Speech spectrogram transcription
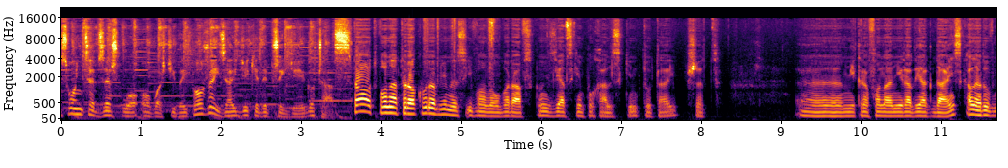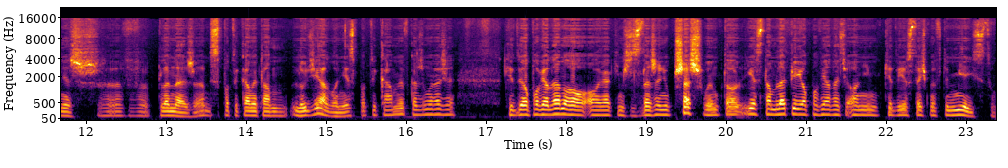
Słońce wzeszło o właściwej porze i zajdzie, kiedy przyjdzie jego czas. To od ponad roku robimy z Iwoną Borawską i z Jackiem Puchalskim tutaj przed e, mikrofonami Radia Gdańsk, ale również e, w plenerze. Spotykamy tam ludzi albo nie spotykamy. W każdym razie, kiedy opowiadamy o, o jakimś zdarzeniu przeszłym, to jest nam lepiej opowiadać o nim, kiedy jesteśmy w tym miejscu.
